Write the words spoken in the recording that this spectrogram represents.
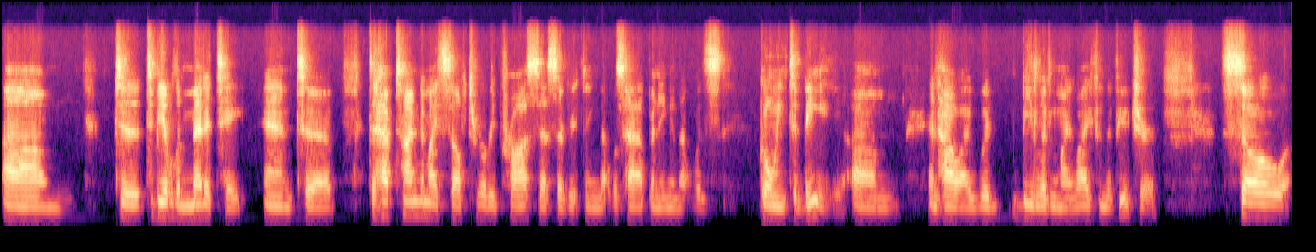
um, to to be able to meditate and to to have time to myself to really process everything that was happening and that was going to be, um, and how I would be living my life in the future. So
